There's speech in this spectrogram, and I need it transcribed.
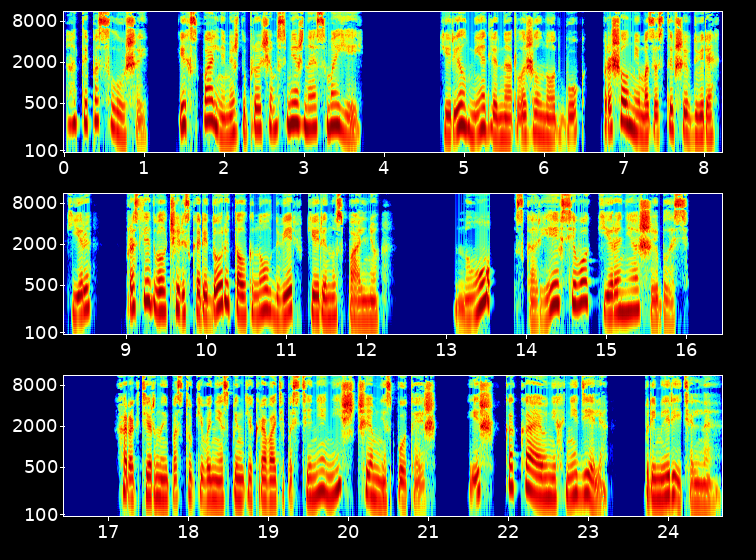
«А ты послушай. Их спальня, между прочим, смежная с моей». Кирилл медленно отложил ноутбук, прошел мимо застывшей в дверях Киры, проследовал через коридор и толкнул дверь в Кирину спальню. Ну, скорее всего, Кира не ошиблась. Характерные постукивания спинки кровати по стене ни с чем не спутаешь. Ишь, какая у них неделя. Примирительная.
